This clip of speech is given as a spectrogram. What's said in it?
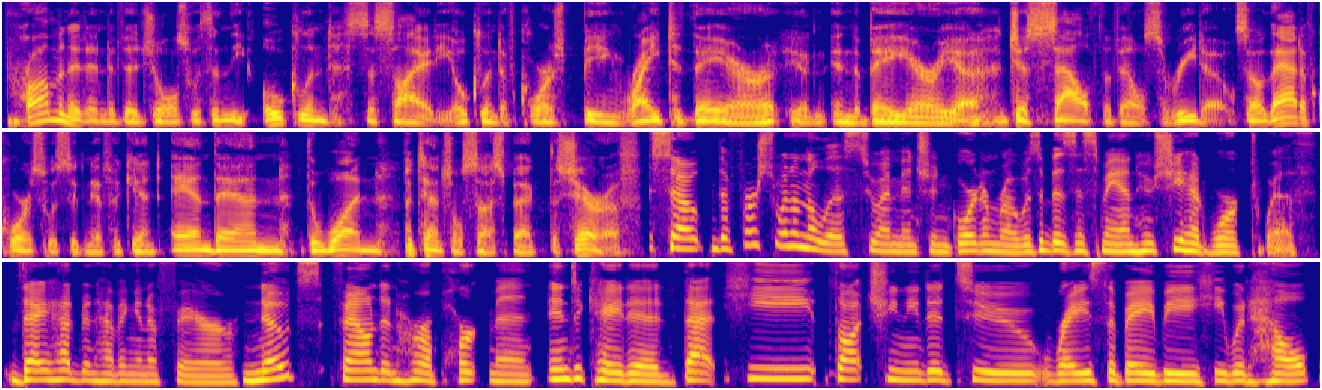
prominent individuals within the Oakland Society. Oakland, of course, being right there in, in the Bay Area, just south of El Cerrito. So that, of course, was significant. And then the one potential suspect, the sheriff. So the first one on the list, who I mentioned, Gordon Rowe, was a businessman who she had worked with. They had been having an affair. Notes found in her apartment indicated that he thought she needed to raise the baby. He would help.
